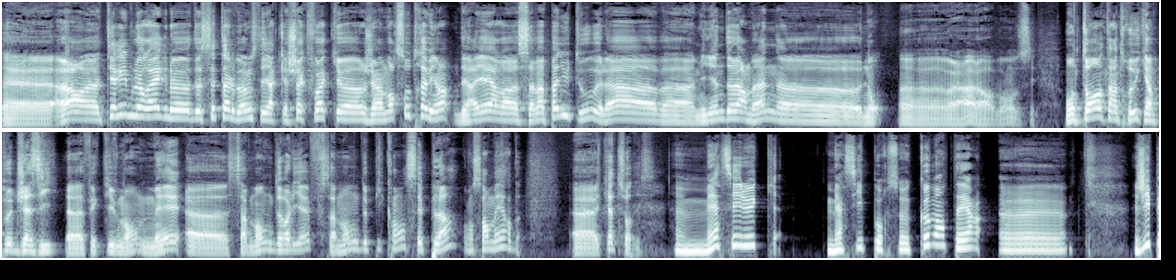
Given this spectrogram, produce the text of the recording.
Euh, alors, euh, terrible règle de cet album, c'est-à-dire qu'à chaque fois que j'ai un morceau très bien, derrière euh, ça va pas du tout, et là, bah, Million Dollar Man, euh, non. Euh, voilà, alors bon, on tente un truc un peu jazzy, euh, effectivement, mais euh, ça manque de relief, ça manque de piquant, c'est plat, on s'emmerde. Euh, 4 sur 10. Euh, Merci, Luc. Merci pour ce commentaire. Euh, JP.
